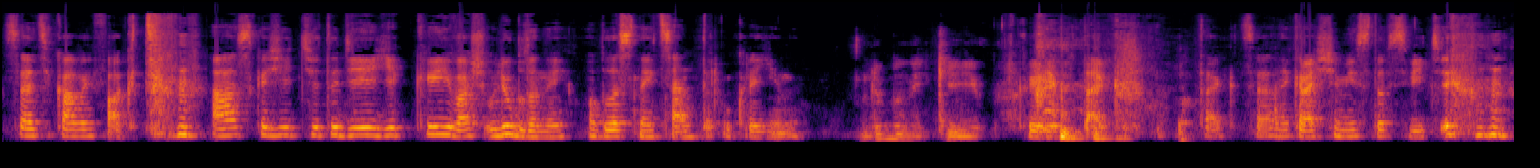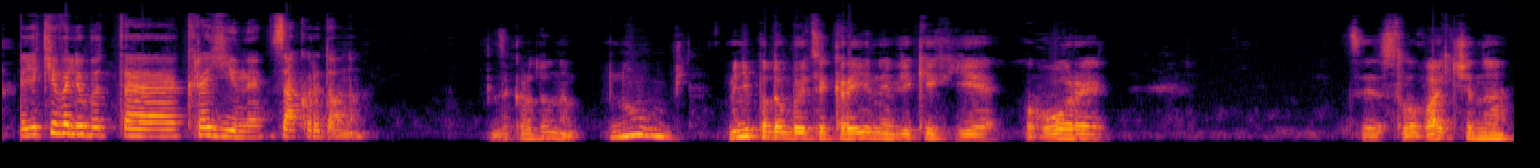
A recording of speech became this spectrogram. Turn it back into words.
це цікавий факт. А скажіть тоді, який ваш улюблений обласний центр України? Улюблений Київ. Київ, так. Так, це найкраще місто в світі. Які ви любите країни за кордоном? За кордоном. Ну, мені подобаються країни, в яких є гори. Це Словаччина,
